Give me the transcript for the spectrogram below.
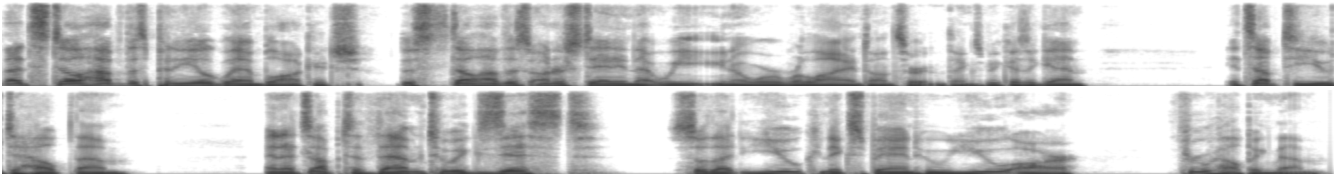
That still have this pineal gland blockage. That still have this understanding that we, you know, we're reliant on certain things. Because again, it's up to you to help them. And it's up to them to exist so that you can expand who you are through helping them.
